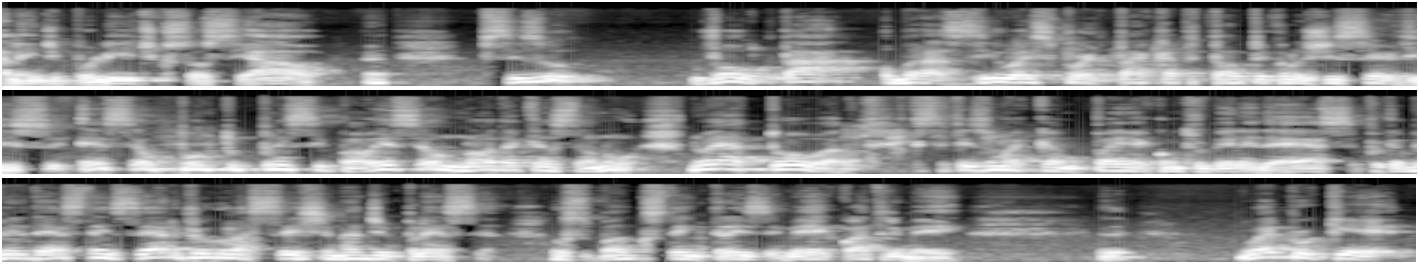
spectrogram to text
além de político, social. Né? Preciso voltar o Brasil a exportar capital, tecnologia e serviço. Esse é o ponto principal, esse é o nó da questão. Não, não é à toa que se fez uma campanha contra o BNDES, porque o BNDES tem 0,6 de inadimplência, os bancos têm 3,5, 4,5. Não é porque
